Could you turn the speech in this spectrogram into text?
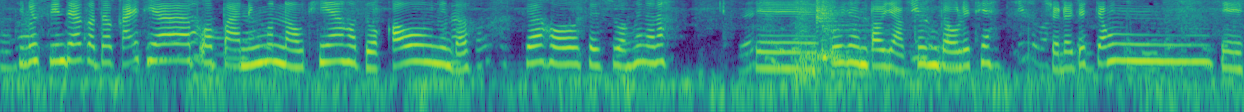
chỗ có đó thế có tờ cái thia bộ bà những món nào thia, họ tổ câu, nhìn tờ thia, họ sẽ xuống thế này nè. Thì cô dân tao giặc cưng cầu lên thế sợ đời cho chống thì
